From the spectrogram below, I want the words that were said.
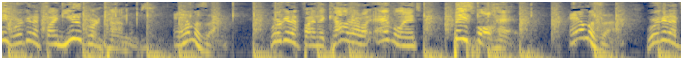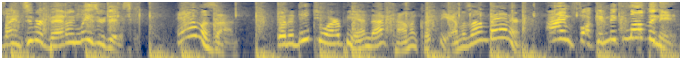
Hey, we're gonna find unicorn condoms. Amazon. We're gonna find the Colorado Avalanche baseball hat. Amazon. We're gonna find Superbad on Laserdisc. Amazon. Go to d2rpn.com and click the Amazon banner. I'm fucking McLovin' it.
